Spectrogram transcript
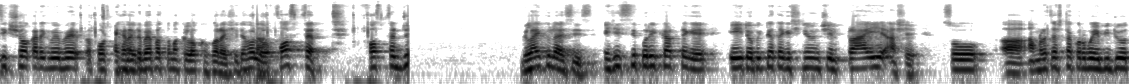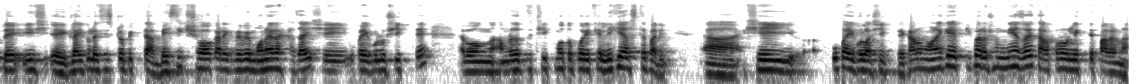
বেসিক সহকারে কীভাবে এখানে একটা ব্যাপার তোমাকে লক্ষ্য করাই সেটা হলো ফসফেট ফসফেট গ্লাইকোলাইসিস এইচএসসি পরীক্ষার থেকে এই টপিকটা থেকে সৃজনশীল প্রায়ই আসে। সো আমরা চেষ্টা করব এই ভিডিওতে এই গ্লাইকোলাইসিস টপিকটা বেসিক সহকারে কীভাবে মনে রাখা যায় সেই উপায়গুলো শিখতে এবং আমরা যাতে ঠিকমতো পরীক্ষা লিখে আসতে পারি। সেই উপায়গুলো শিখতে। কারণ অনেকে প্রিপারেশন নিয়ে যায়, তারপরেও লিখতে পারে না।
